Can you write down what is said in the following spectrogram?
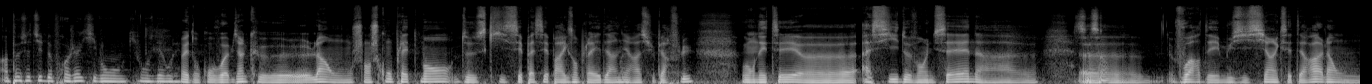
un peu ce type de projet qui vont, qui vont se dérouler. Ouais, donc on voit bien que là on change complètement de ce qui s'est passé par exemple l'année dernière à Superflu où on était euh, assis devant une scène à voir des musiciens etc. Là on,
